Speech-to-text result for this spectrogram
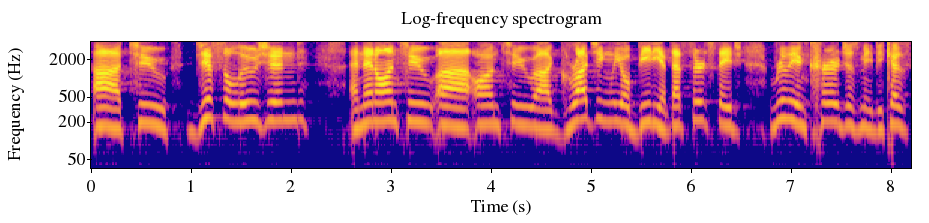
uh, to disillusioned and then on to, uh, on to uh, grudgingly obedient. That third stage really encourages me because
